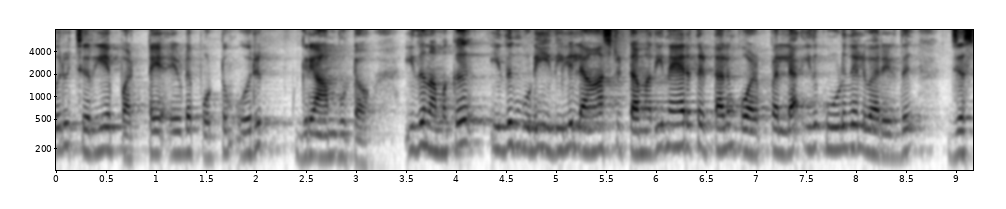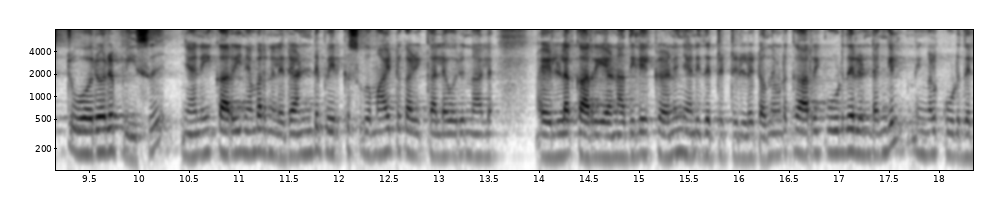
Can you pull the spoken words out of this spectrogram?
ഒരു ചെറിയ പട്ടയുടെ പൊട്ടും ഒരു ഗ്രാമ്പുട്ടോ ഇത് നമുക്ക് ഇതും കൂടി ഇതിൽ ലാസ്റ്റ് ഇട്ടാൽ മതി. നേരത്തെ ഇട്ടാലും കുഴപ്പമില്ല. ഇത് കൂടുതൽ വരരുത്. ജസ്റ്റ് ഓരോരോ പീസ് ഞാൻ ഈ കറി ഞാൻ പറഞ്ഞില്ലേ രണ്ട് പേർക്ക് സുഖമായിട്ട് കഴിക്കാമല്ല ഒരു നല്ല ഉള്ള കറിയാണ് അതിലേക്കാണ് ഞാൻ ഇത് ഇട്ടിട്ടുള്ളത് കേട്ടോ. നമ്മുടെ കറി കൂടുതലുണ്ടെങ്കിൽ നിങ്ങൾ കൂടുതൽ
